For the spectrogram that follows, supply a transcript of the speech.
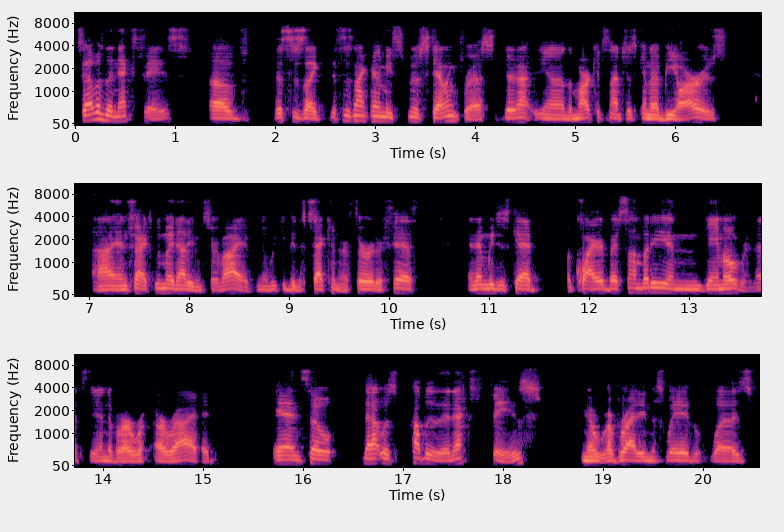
So that was the next phase of this is like this is not going to be smooth sailing for us. They're not you know the market's not just going to be ours. Uh, in fact, we might not even survive. You know, we could be the second or third or fifth, and then we just get acquired by somebody and game over. That's the end of our our ride. And so that was probably the next phase, you know, of riding this wave was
